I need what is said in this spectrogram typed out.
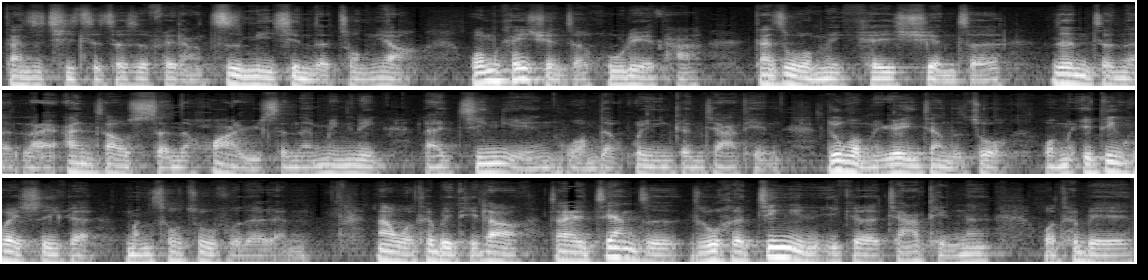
但是其实这是非常致命性的重要。我们可以选择忽略它，但是我们也可以选择。认真的来按照神的话语、神的命令来经营我们的婚姻跟家庭。如果我们愿意这样子做，我们一定会是一个蒙受祝福的人。那我特别提到，在这样子如何经营一个家庭呢？我特别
